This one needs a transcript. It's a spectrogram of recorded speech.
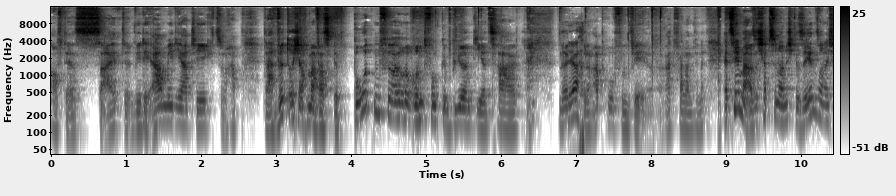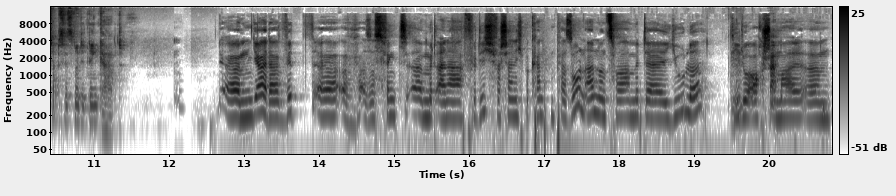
auf der Seite WDR Mediathek. So habt, da wird euch auch mal was geboten für eure Rundfunkgebühren, die ihr zahlt. Ne, ja. Abrufen, Radfahrland. Ne? Erzähl mal, also ich habe sie noch nicht gesehen, sondern ich habe jetzt nur den Link gehabt. Ähm, ja, da wird, äh, also es fängt äh, mit einer für dich wahrscheinlich bekannten Person an, und zwar mit der Jule, die mhm. du auch schon mal, ähm,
